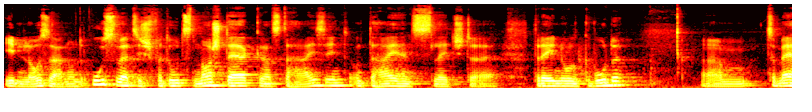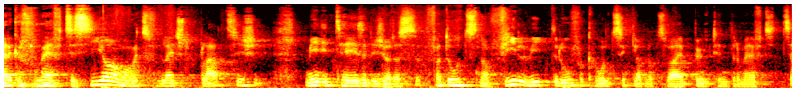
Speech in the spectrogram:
in Lausanne. Und auswärts ist Vaduz noch stärker als daheim sind. Und daheim haben sie das letzte äh, 3-0 gewonnen. Ähm, zum Ärger vom FC Sion, der jetzt auf dem letzten Platz ist. Meine These ist ja, dass Vaduz noch viel weiter raufkommt. Sie glaube noch zwei Punkte hinter dem FCZ.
